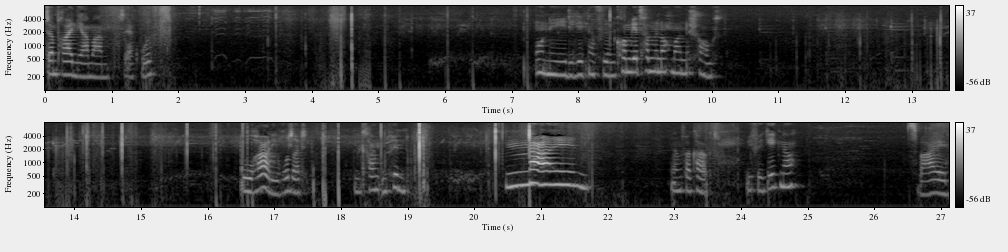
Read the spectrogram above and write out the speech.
Jump rein, ja, Mann. Sehr cool. Oh nee, die Gegner führen. Komm, jetzt haben wir noch mal eine Chance. Oha, die Rosa hat einen kranken Pin. Nein! Wir haben verkackt. Wie viele Gegner? Zwei.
